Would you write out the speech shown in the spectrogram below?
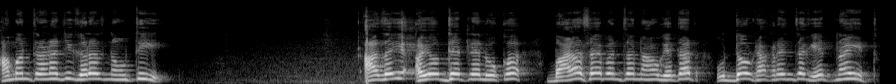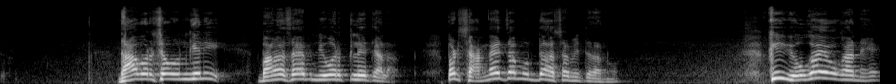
आमंत्रणाची गरज नव्हती. आजही अयोध्येतले लोक बाळासाहेबांचं नाव घेतात उद्धव ठाकरेंचं घेत नाहीत. दहा वर्ष होऊन गेली बाळासाहेब निवर्तले त्याला. पण सांगायचा मुद्दा असा मित्रांनो की योगायोगाने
